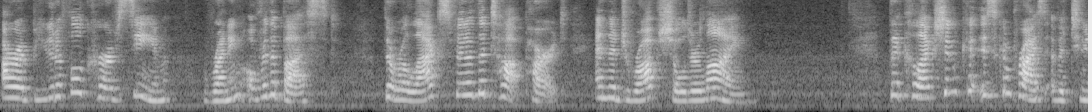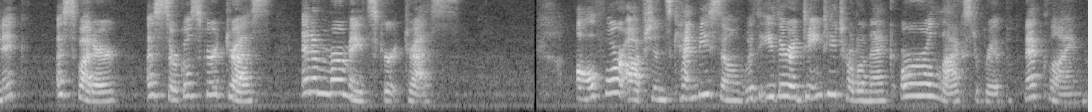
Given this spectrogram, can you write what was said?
are a beautiful curved seam running over the bust, the relaxed fit of the top part, and the drop shoulder line. The collection is comprised of a tunic, a sweater, a circle skirt dress, and a mermaid skirt dress. All four options can be sewn with either a dainty turtleneck or a relaxed rib neckline.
